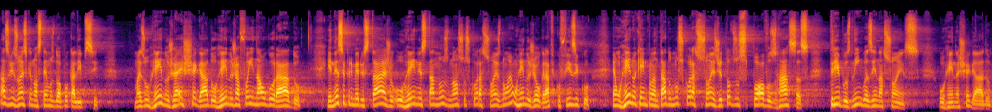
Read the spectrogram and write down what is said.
As visões que nós temos do Apocalipse. Mas o reino já é chegado, o reino já foi inaugurado. E nesse primeiro estágio, o reino está nos nossos corações, não é um reino geográfico físico, é um reino que é implantado nos corações de todos os povos, raças, tribos, línguas e nações. O reino é chegado.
